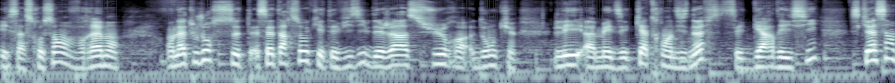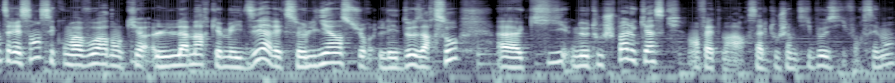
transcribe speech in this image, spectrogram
et ça se ressent vraiment. On a toujours cet arceau qui était visible déjà sur donc les euh, Meize 99, c'est gardé ici. Ce qui est assez intéressant, c'est qu'on va voir donc la marque Meize avec ce lien sur les deux arceaux euh, qui ne touche pas le casque en fait. Alors ça le touche un petit peu aussi forcément,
